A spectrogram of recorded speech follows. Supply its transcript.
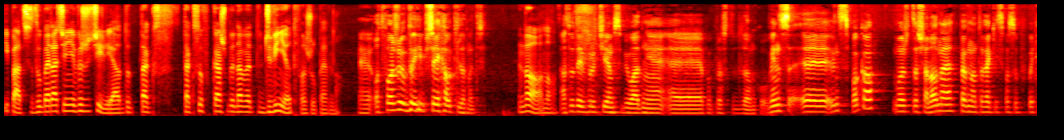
I patrz, z Ubera cię nie wyrzucili, a do taks, taksówkarz by nawet drzwi nie otworzył pewno. E, otworzyłby i przejechał kilometr. No, no. A tutaj wróciłem sobie ładnie e, po prostu do domku. Więc, e, więc spoko, może to szalone, pewno to w jakiś sposób wpłynie.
